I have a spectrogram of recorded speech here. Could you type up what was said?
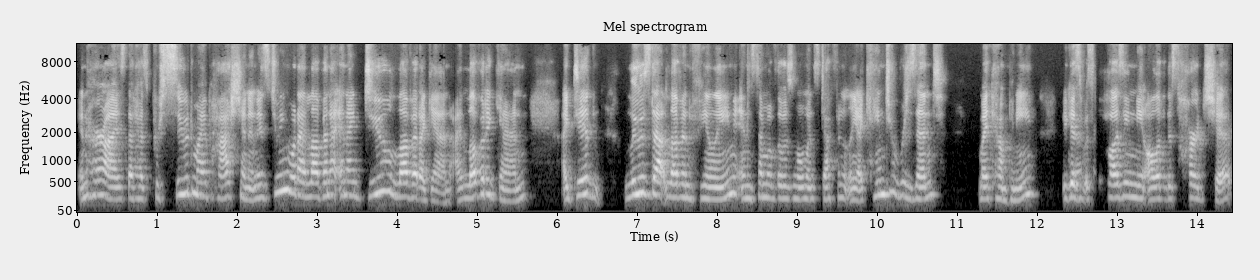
in her eyes that has pursued my passion and is doing what i love. And i, and I do love it again. I love it again. I did lose that love and feeling in some of those moments definitely. I came to resent my company because it was causing me all of this hardship.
